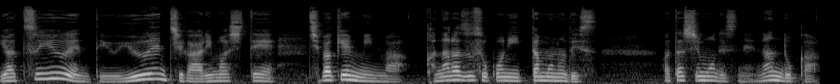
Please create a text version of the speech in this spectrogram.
八津遊園っていう遊園地がありまして千葉県民は必ずそこに行ったものです。私もですね何度か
